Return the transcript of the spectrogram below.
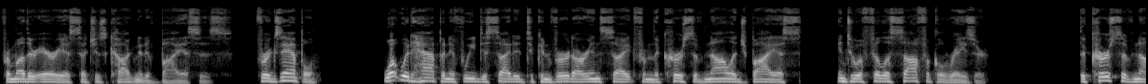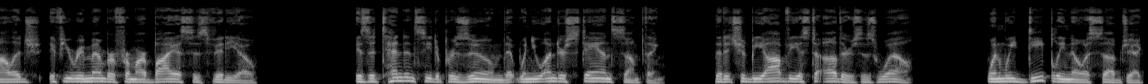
from other areas such as cognitive biases. For example, what would happen if we decided to convert our insight from the curse of knowledge bias into a philosophical razor? The curse of knowledge, if you remember from our biases video, is a tendency to presume that when you understand something, that it should be obvious to others as well. When we deeply know a subject,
